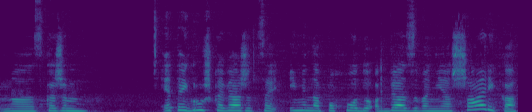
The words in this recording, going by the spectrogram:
э, скажем, эта игрушка вяжется именно по ходу обвязывания шарика,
